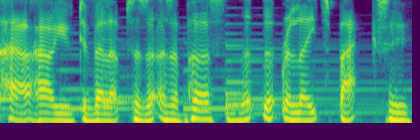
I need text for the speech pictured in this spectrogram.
how, how you've developed as a, as a person that, that relates back to,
